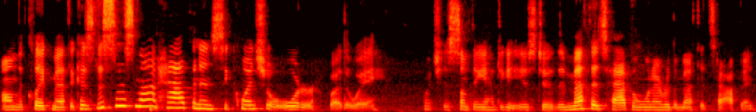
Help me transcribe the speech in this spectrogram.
on the click method because this does not happen in sequential order by the way which is something you have to get used to. The methods happen whenever the methods happen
